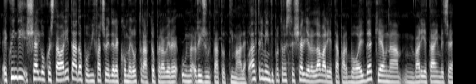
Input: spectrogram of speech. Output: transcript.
E quindi scelgo questa varietà, dopo vi faccio vedere come lo tratto per avere un risultato ottimale. Altrimenti potreste scegliere la varietà parboiled, che è una mm, varietà invece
